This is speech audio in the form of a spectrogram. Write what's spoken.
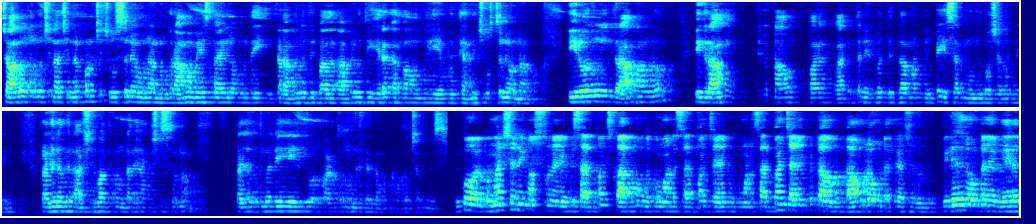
చాలా రోజుల నుంచి నా చిన్నప్పటి నుంచి చూస్తూనే ఉన్నాను. గ్రామం ఏ స్థాయిలో ఉంది? ఇక్కడ అభివృద్ధి అభివృద్ధి ఏ రకంగా ఉంది? ఏముంది అన్ని చూస్తూనే ఉన్నాను. ఈ రోజు ఈ గ్రామంలో ఈ గ్రామం నా బాధ్యత నిర్వర్తిద్దామని చెప్పి ఈసారి ముందుకు వచ్చామండి ప్రజలందరూ ఆశీర్వాదం ఉంటుందని ఆశిస్తున్నాం. ప్రజలందరి తోడ్పాటుతో ముందుకు ఆలోచన చేస్తున్నాం. ఇంకో విమర్శలు ఏమి వస్తున్నాయంటే సర్పంచ్ కాకుండా ఒక మాట సర్పంచ్ అయిన ఒక మాట. సర్పంచ్ అయిన టౌన్ టౌన్లో ఉంటుంది అసలు విలేజ్లో ఉంటుంది వేరే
